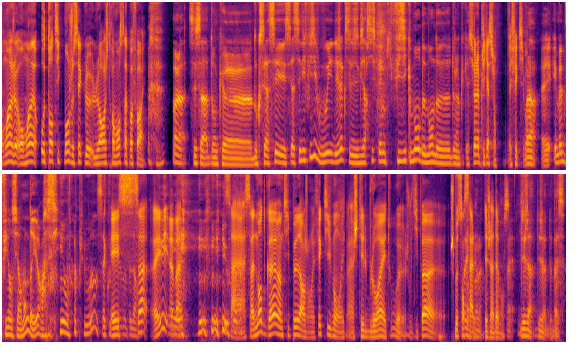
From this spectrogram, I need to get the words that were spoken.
Au, moins, au moins, authentiquement, je sais que le- l'enregistrement, ça n'a pas foiré. Voilà, c'est ça. Donc, euh, donc c'est assez, c'est assez difficile. Vous voyez déjà que c'est des exercices quand même qui physiquement demandent euh, de Sur l'implication. l'application, effectivement. Voilà, et, et même financièrement d'ailleurs. si on va plus loin, ça coûte Et quand même un peu ça, eh oui, ah bah, Et- ça, ça demande quand même un petit peu d'argent, effectivement. Et acheter le Blu-ray et tout, euh, je vous dis pas, je me sens Ouais, sale voilà. déjà d'avance. Ouais, déjà, déjà de base.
